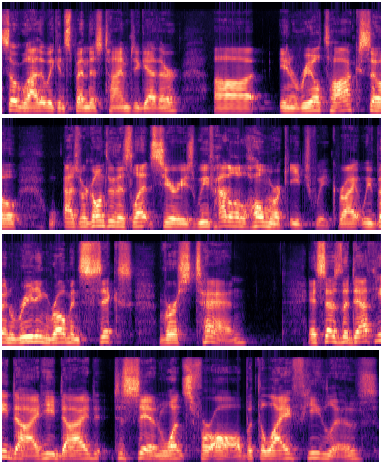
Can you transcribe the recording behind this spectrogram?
so glad that we can spend this time together uh, in real talk. So, as we're going through this Lent series, we've had a little homework each week, right? We've been reading Romans 6, verse 10. It says, The death he died, he died to sin once for all, but the life he lives,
